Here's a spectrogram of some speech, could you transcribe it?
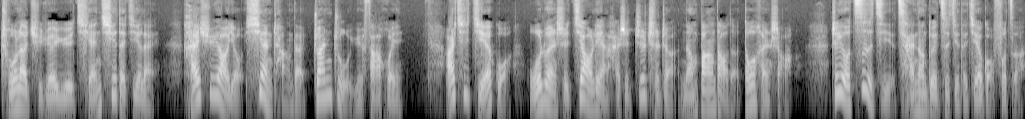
除了取决于前期的积累，还需要有现场的专注与发挥，而其结果，无论是教练还是支持者能帮到的都很少。只有自己才能对自己的结果负责。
